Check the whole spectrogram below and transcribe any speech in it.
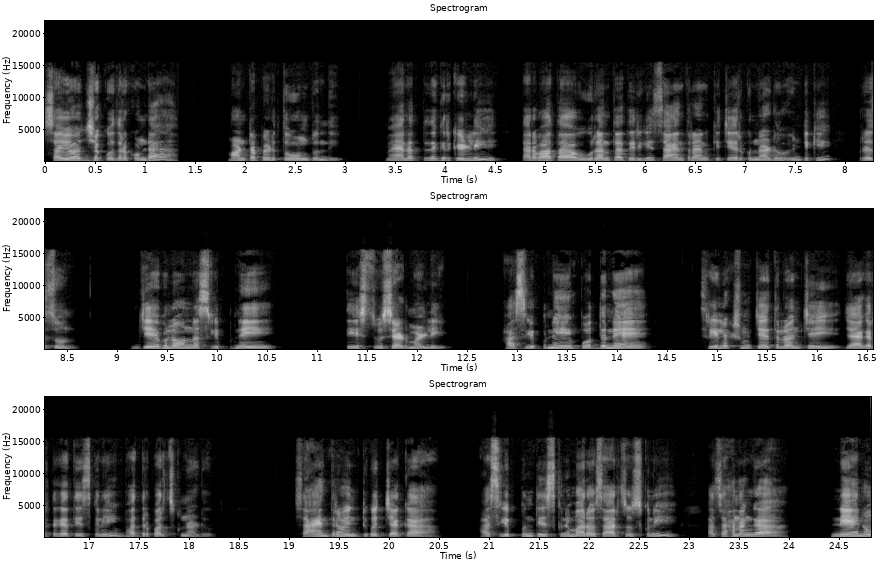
సయోధ్య కుదరకుండా మంట పెడుతూ ఉంటుంది. మేనత్త దగ్గరికి వెళ్ళి తర్వాత ఊరంతా తిరిగి సాయంత్రానికి చేరుకున్నాడు ఇంటికి ప్రసూన్. జేబులో ఉన్న స్లిప్ని తీసి చూశాడు మళ్ళీ. ఆ స్లిప్ని పొద్దున్నే శ్రీలక్ష్మి చేతిలోంచి జాగ్రత్తగా తీసుకుని భద్రపరుచుకున్నాడు. సాయంత్రం ఇంటికి వచ్చాక ఆ స్లిప్ని తీసుకుని మరోసారి చూసుకుని అసహనంగా నేను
